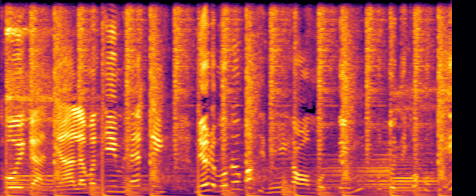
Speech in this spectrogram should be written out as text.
Thôi cả nhà làm ơn im hết đi. Nếu đã muốn nước mắt thì nên hò một tiếng Một người thì quá một kỹ,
